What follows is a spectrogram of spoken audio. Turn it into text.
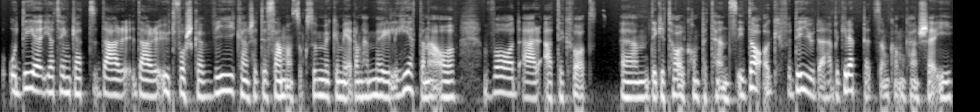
och det, jag tänker att där, där utforskar vi kanske tillsammans också mycket mer de här möjligheterna av vad är adekvat um, digital kompetens idag? För det är ju det här begreppet som kom kanske i,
